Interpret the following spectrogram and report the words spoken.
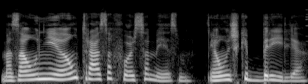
mas a união traz a força mesmo. É onde que brilha.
